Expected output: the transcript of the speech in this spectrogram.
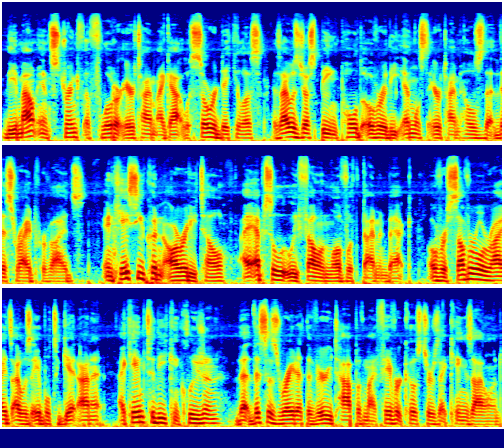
the amount and strength of floater airtime I got was so ridiculous as I was just being pulled over the endless airtime hills that this ride provides. In case you couldn't already tell, I absolutely fell in love with Diamondback. Over several rides I was able to get on it, I came to the conclusion that this is right at the very top of my favorite coasters at Kings Island.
